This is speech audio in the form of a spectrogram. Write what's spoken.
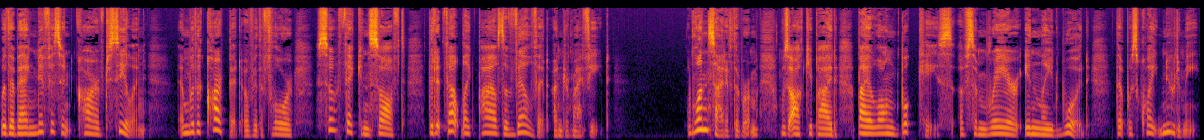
with a magnificent carved ceiling and with a carpet over the floor so thick and soft that it felt like piles of velvet under my feet. One side of the room was occupied by a long bookcase of some rare inlaid wood that was quite new to me.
